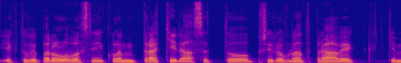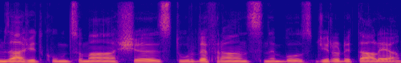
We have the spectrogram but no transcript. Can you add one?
jak to vypadalo vlastně i kolem trati? Dá se to přirovnat právě k těm zážitkům, co máš z Tour de France nebo z Giro d'Italia?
